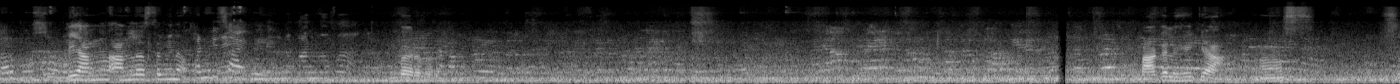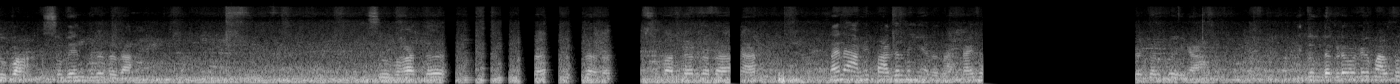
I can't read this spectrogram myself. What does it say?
टरबूज ते आण आणलं असतं मी ना. थंडीच आहे ते. बरं बरं. पागल है क्या? अं, सुभा शुभेंद्र दादा. सुभाकर दादा सुभाकर दादा. नाही नाही आम्ही पागल नाही आहे दादा. काय करतोय का तिथून दगड वगैरे मारतो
